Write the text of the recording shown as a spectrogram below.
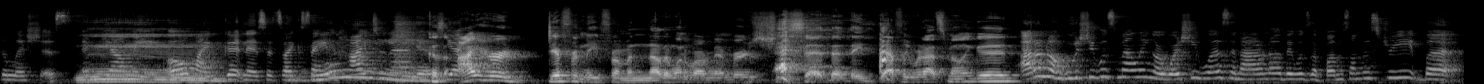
delicious and yummy. Oh my Mm. goodness, it's like saying hi to them. Because Yeah. I heard differently from another one of our members. She said that they definitely were not smelling good. I don't know who she was smelling or where she was, and I don't know if it was the bumps on the street, but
